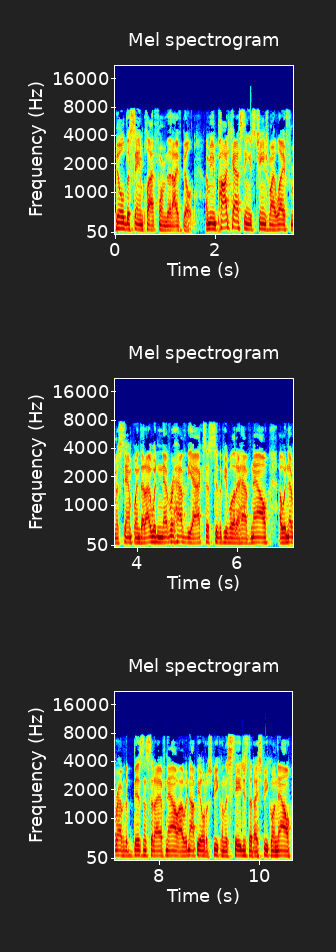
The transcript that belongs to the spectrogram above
build the same platform that I've built. I mean, podcasting has changed my life from a standpoint that I would never have the access to the people that I have now. I would never have the business that I have now. I would not be able to speak on the stages that I speak on now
